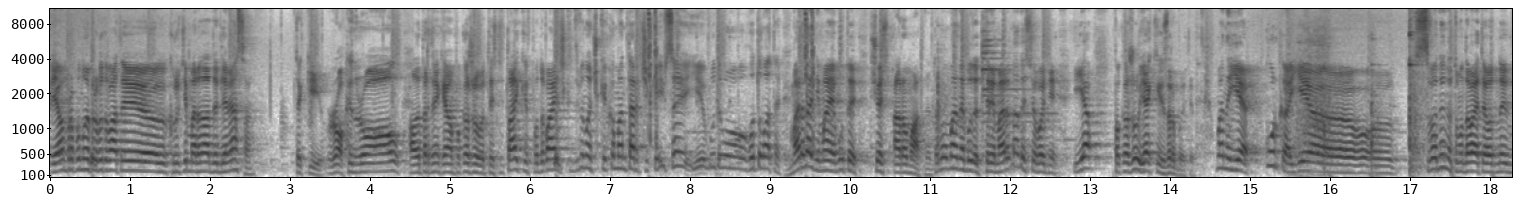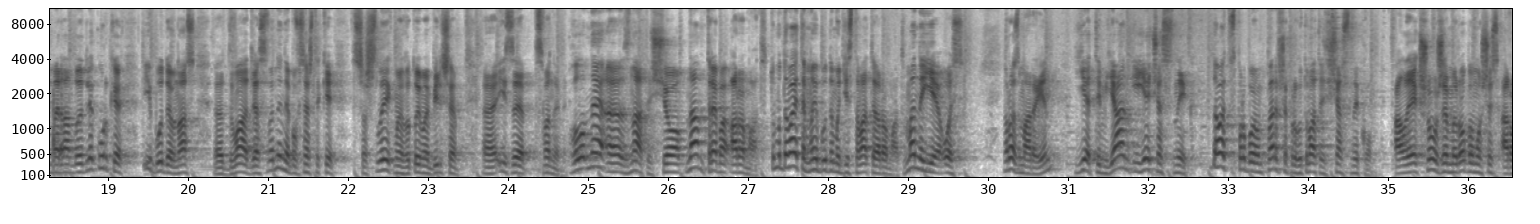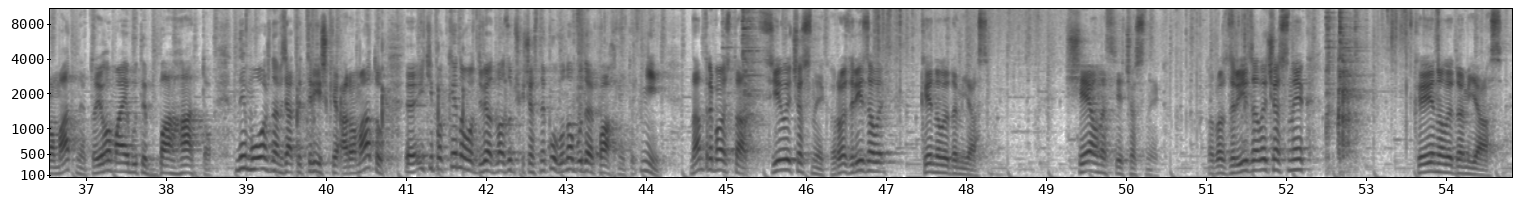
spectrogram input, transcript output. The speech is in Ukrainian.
Я вам пропоную приготувати е, круті маринади для м'яса. Такі рок-н-рол. Але перед тим, як я вам покажу, тисніть лайки, вподобайки, дзвіночки, коментарчики і все, і будемо готувати. В маринаді має бути щось ароматне. Тому в мене буде три маринади сьогодні, і я покажу, як їх зробити. У мене є курка, є е, о, свинина, тому давайте один маринад буде для курки, і буде в нас е, два для свинини, бо все ж таки шашлик ми готуємо більше е, із свинини. Головне е, знати, що нам треба аромат. Тому давайте ми будемо діставати аромат. У мене є ось розмарин, є тим'ян і є часник. Давайте спробуємо перше приготувати з часником. Але якщо вже ми робимо щось ароматне, то його має бути багато. Не можна взяти трішки аромату е, і типу кинув два зубчики часнику, воно буде пахнути. Ні. Нам треба ось так: цілий часник розрізали, кинули до м'яса. Ще у нас є часник. Розрізали часник, кинули до м'яса.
